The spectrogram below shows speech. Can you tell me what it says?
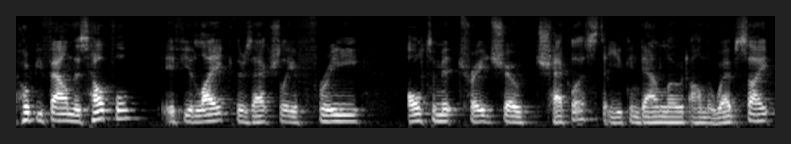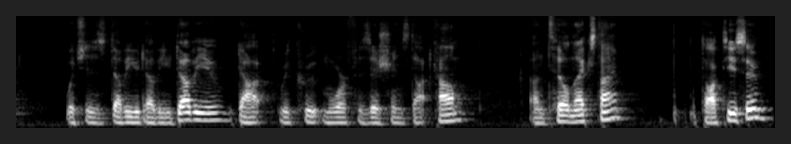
I hope you found this helpful. If you like, there's actually a free ultimate trade show checklist that you can download on the website, which is www.recruitmorephysicians.com. Until next time, talk to you soon.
